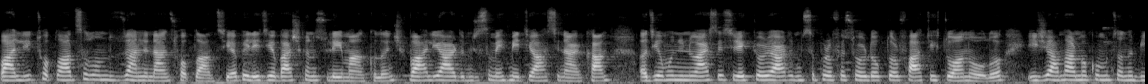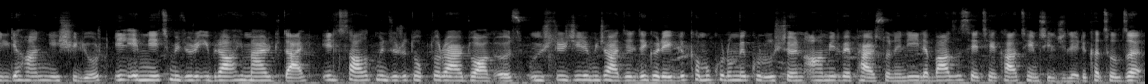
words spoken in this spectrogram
Valilik toplantı salonunda düzenlenen toplantıya Belediye Başkanı Süleyman Kılınç, Vali Yardımcısı Mehmet Yasin Erkan, Adıyaman Üniversitesi Rektör Yardımcısı Profesör Doktor Fatih Doğanoğlu, İl Jandarma Komutanı Bilgehan Yeşilyurt, İl Emniyet Müdürü İbrahim Ergüdel, İl Sağlık Müdürü Doktor Erdoğan Öz, uyuşturucu ile mücadelede görevli kamu kurum ve kuruluşların amir ve personeli ile bazı STK temsilcileri katıldı.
